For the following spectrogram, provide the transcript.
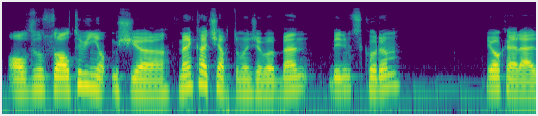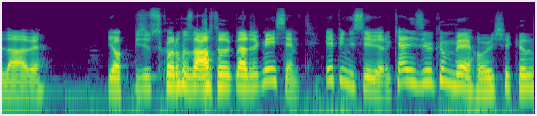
636 bin yapmış ya. Ben kaç yaptım acaba? Ben benim skorum yok herhalde abi. Yok bizim skorumuzda artılıklar yok neyse. Hepinizi seviyorum. Kendinize bakın ve hoşçakalın.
